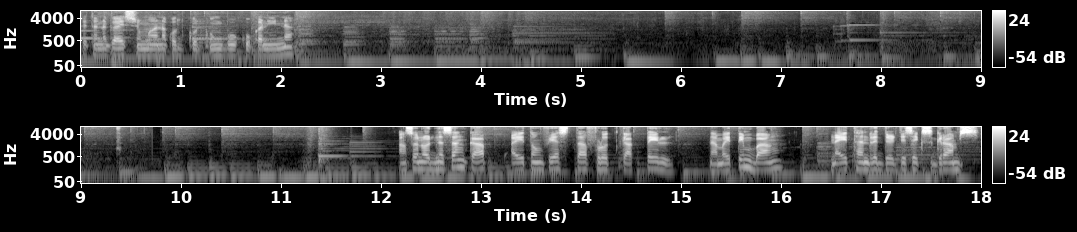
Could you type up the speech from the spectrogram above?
So ito na guys yung mga nakudkod kong buko kanina. Ang sunod na sangkap ay itong Fiesta Fruit Cocktail na may timbang na 836 grams.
